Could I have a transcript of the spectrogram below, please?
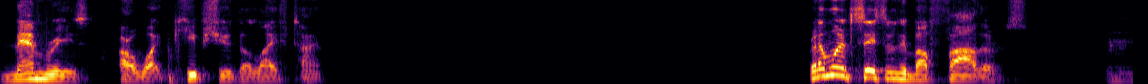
Memories are what keeps you the lifetime. But I want to say something about fathers. Mm-hmm.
